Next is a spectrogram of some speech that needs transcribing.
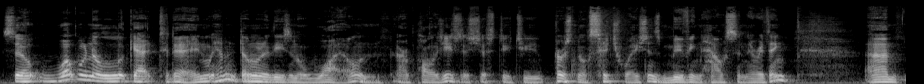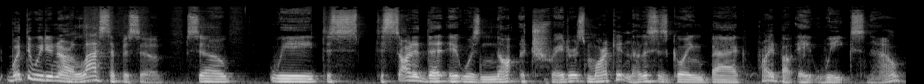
So, what we're going to look at today, and we haven't done one of these in a while, and our apologies, it's just due to personal situations, moving house and everything. Um, what did we do in our last episode? So, we dis- decided that it was not a trader's market. Now, this is going back probably about eight weeks now.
